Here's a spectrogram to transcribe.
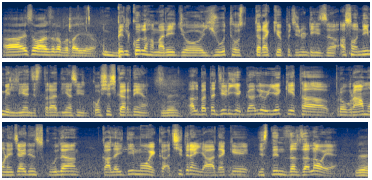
اس حوالے سے بتائیے گا۔ بالکل ہماری جو یوتھ ہے اس طرح کی اپرچونیٹیز آسانی مل رہی ہیں جس طرح دی اسی کوشش کرتے ہیں۔ جی۔ البتہ جڑی یہ گل ہوئی ہے کہ تھا پروگرام ہونے چاہیے اسکولاں کالج دی مو ایک اچھی طرح یاد ہے کہ جس دن زلزلہ ہویا ہے جی۔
